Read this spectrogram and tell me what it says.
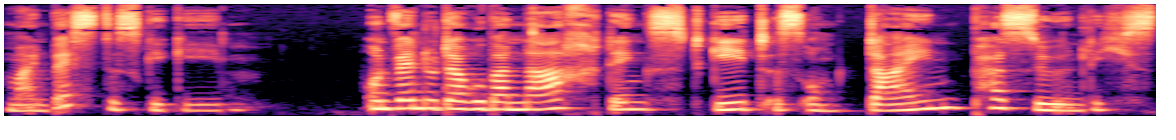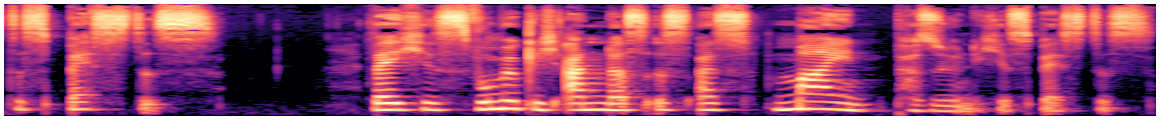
mein Bestes gegeben? Und wenn du darüber nachdenkst, geht es um dein persönlichstes Bestes, welches womöglich anders ist als mein persönliches Bestes.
